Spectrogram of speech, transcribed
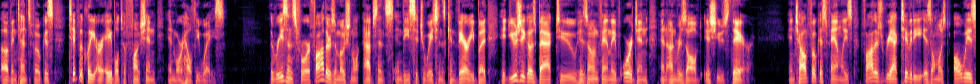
of intense focus typically are able to function in more healthy ways. The reasons for father's emotional absence in these situations can vary, but it usually goes back to his own family of origin and unresolved issues there. In child focused families, father's reactivity is almost always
